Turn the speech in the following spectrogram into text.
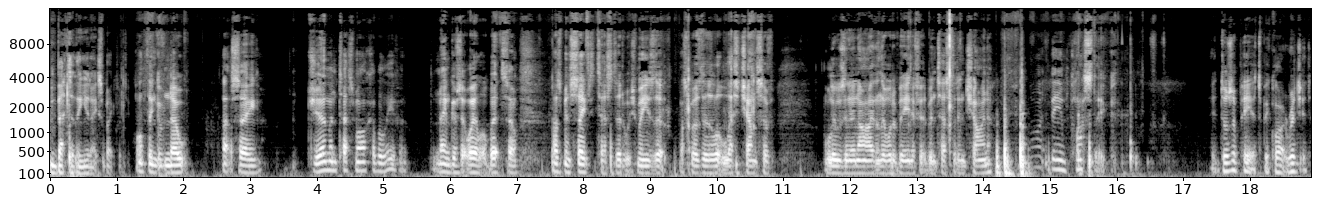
better than you'd expect. One thing of note, that's a German test mark, I believe. The name gives it away a little bit, so has been safety tested, which means that I suppose there's a little less chance of losing an eye than there would have been if it had been tested in China. Like being plastic, it does appear to be quite rigid.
